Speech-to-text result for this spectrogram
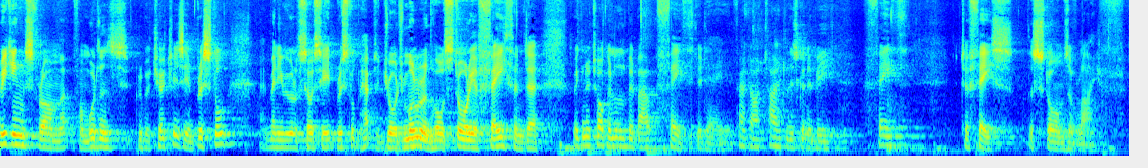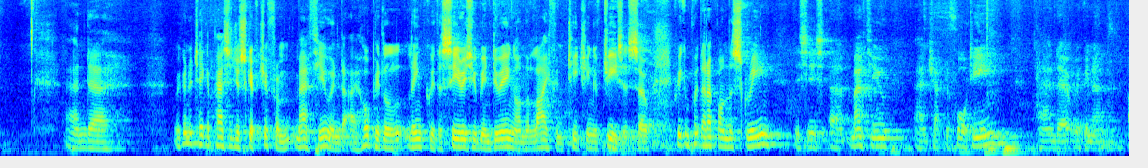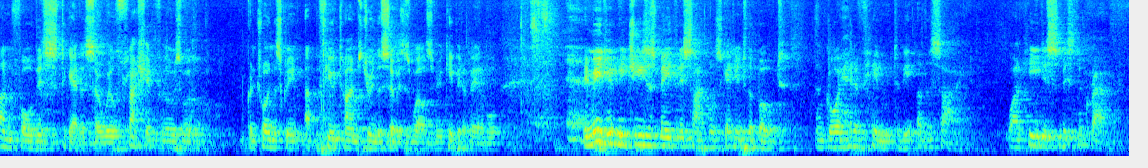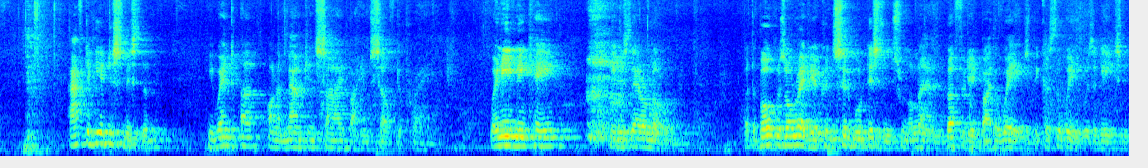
Greetings from, from Woodlands Group of Churches in Bristol. Uh, many of you will associate Bristol perhaps with George Muller and the whole story of faith, and uh, we're going to talk a little bit about faith today. In fact, our title is going to be Faith to Face the Storms of Life. And uh, we're going to take a passage of scripture from Matthew, and I hope it'll link with the series you've been doing on the life and teaching of Jesus. So if we can put that up on the screen, this is uh, Matthew uh, chapter 14, and uh, we're going to unfold this together. So we'll flash it for those who are controlling the screen up a few times during the service as well, so we keep it available. Immediately, Jesus made the disciples get into the boat and go ahead of him to the other side, while he dismissed the crowd. After he had dismissed them, he went up on a mountainside by himself to pray. When evening came, he was there alone. But the boat was already a considerable distance from the land, buffeted by the waves because the wind was against it.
